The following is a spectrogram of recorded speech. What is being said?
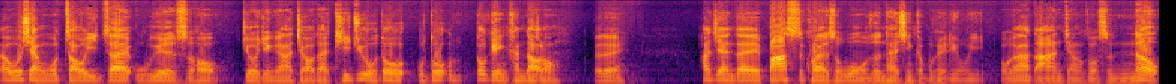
那我想我早已在五月的时候就已经跟他交代，T G 我都我都都给你看到了，对不对？他竟然在八十块的时候问我润泰新可不可以留意，我跟他答案讲说是 no，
